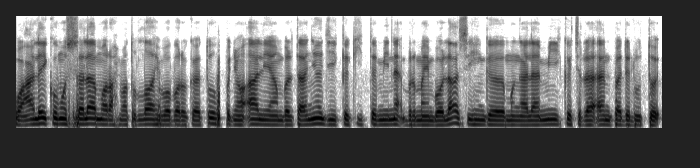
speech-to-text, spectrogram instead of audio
Waalaikumsalam warahmatullahi wabarakatuh. Penyoal yang bertanya jika kita minat bermain bola sehingga mengalami kecederaan pada lutut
